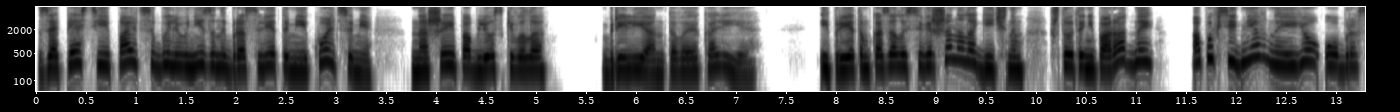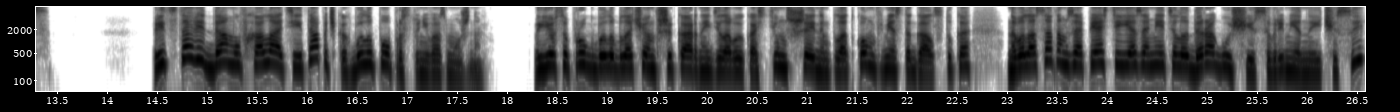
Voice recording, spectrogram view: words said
запястья и пальцы были унизаны браслетами и кольцами, на шее поблескивала бриллиантовая колье. И при этом казалось совершенно логичным, что это не парадный, а повседневный ее образ. Представить даму в халате и тапочках было попросту невозможно. Ее супруг был облачен в шикарный деловой костюм с шейным платком вместо галстука. На волосатом запястье я заметила дорогущие современные часы,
